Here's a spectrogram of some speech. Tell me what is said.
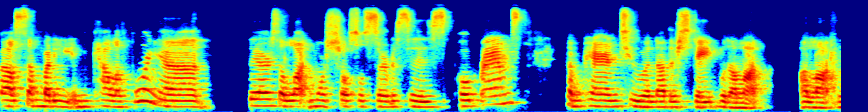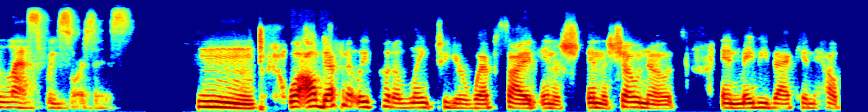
about somebody in California, there's a lot more social services programs comparing to another state with a lot a lot less resources. Hmm. Well, I'll definitely put a link to your website in a sh- in the show notes, and maybe that can help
